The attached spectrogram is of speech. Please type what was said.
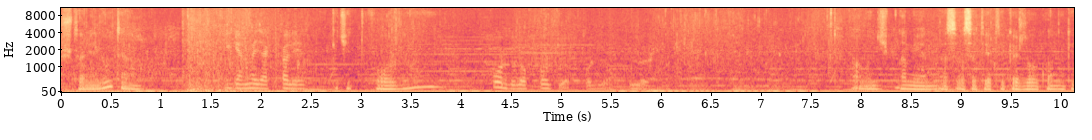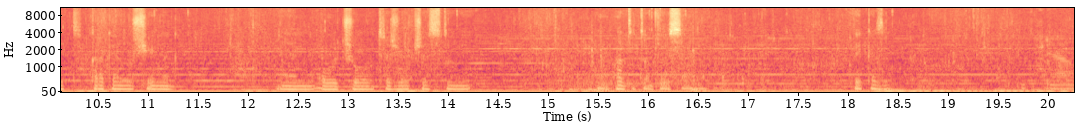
most elindultál? Igen, megyek felé. Kicsit fordul. Fordulok, fordulok, fordulok, fordulok. Amúgy nem ilyen eszeveszett értékes dolgok vannak itt. Krakenusé, meg ilyen olcsó treasure chest, ami nem tudtam felszállni. Csinálom?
